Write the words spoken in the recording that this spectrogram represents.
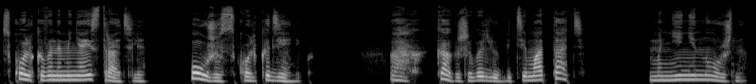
сколько вы на меня истратили? Ужас, сколько денег. Ах, как же вы любите мотать. Мне не нужно.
